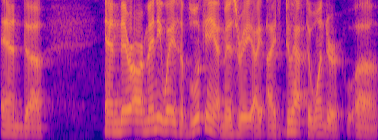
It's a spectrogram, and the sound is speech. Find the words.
And uh, and there are many ways of looking at misery. I, I do have to wonder uh,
